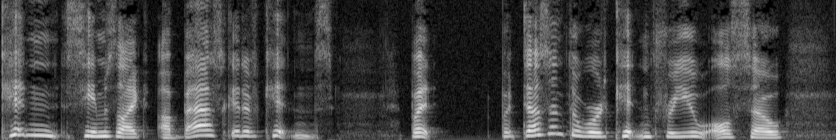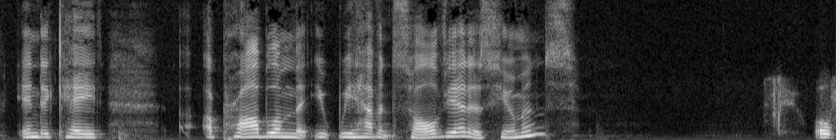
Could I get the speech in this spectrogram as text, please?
kitten seems like a basket of kittens. But but doesn't the word kitten for you also indicate a problem that you, we haven't solved yet as humans? Well,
